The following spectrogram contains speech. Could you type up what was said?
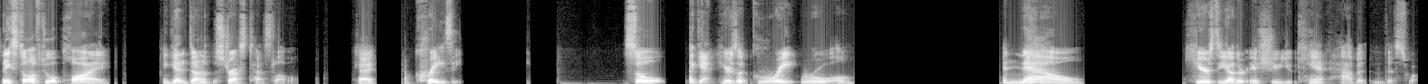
They still have to apply and get it done at the stress test level. Crazy. So, again, here's a great rule. And now, here's the other issue you can't have it this way.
